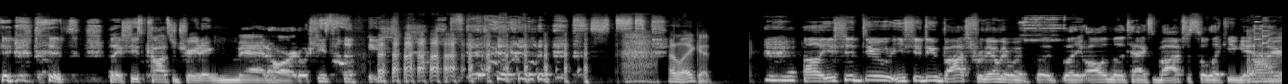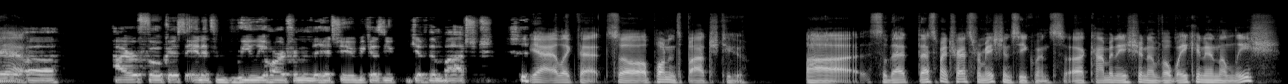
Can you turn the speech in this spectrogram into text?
Like she's concentrating mad hard when she's unleashed. I like it. Oh, you should do you should do botch for the other one. But, like all the attacks botch, so like you get Oh, higher yeah. uh higher focus and it's really hard for them to hit you because you give them botch. yeah, I like that. So opponents botch too. Uh so that that's my transformation sequence. A combination of awaken and unleash.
